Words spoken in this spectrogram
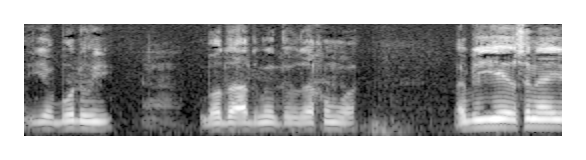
یہ بوڈ ہوئی بہت آدمی تو زخم ہوا۔ ابھی یہ اس نے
